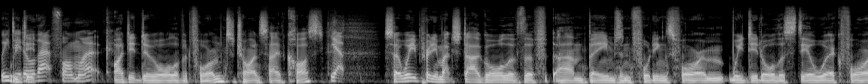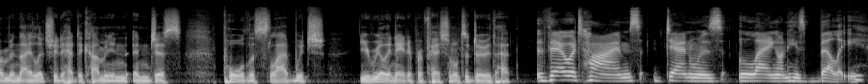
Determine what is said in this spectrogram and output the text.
We did, all did. that form work. I did do all of it for him to try and save cost. Yep. So we pretty much dug all of the um, beams and footings for him. We did all the steel work for him, and they literally had to come in and just pour the slab, which you really need a professional to do that. there were times Dan was laying on his belly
